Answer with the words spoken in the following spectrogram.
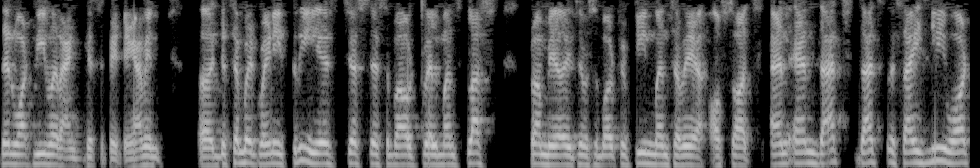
than what we were anticipating. I mean, uh, December 23 is just, just about 12 months plus from here. It was about 15 months away of sorts. And, and that's, that's precisely what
